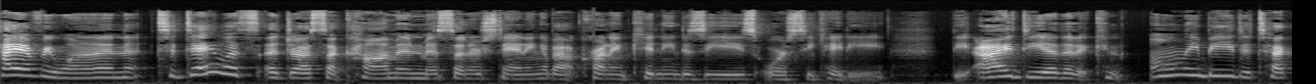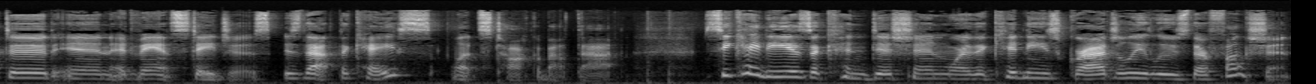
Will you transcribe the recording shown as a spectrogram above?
Hi, everyone. Today, let's address a common misunderstanding about chronic kidney disease or CKD the idea that it can only be detected in advanced stages. Is that the case? Let's talk about that. CKD is a condition where the kidneys gradually lose their function.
